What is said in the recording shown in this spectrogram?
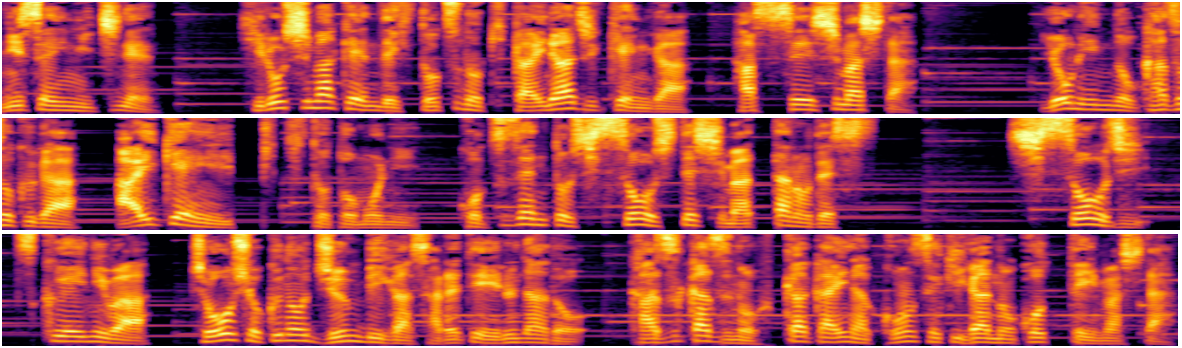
2001年、広島県で一つの奇怪な事件が発生しました。4人の家族が愛犬1匹と共に忽然と失踪してしまったのです。失踪時、机には朝食の準備がされているなど、数々の不可解な痕跡が残っていました。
